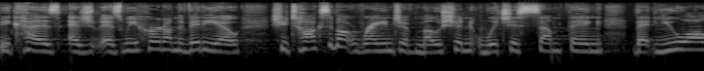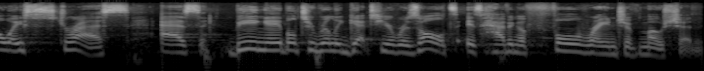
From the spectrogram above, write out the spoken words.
because as as we heard on the video, she talks about range of motion, which is something that you always stress as being able to really get to your results is having a full range of motion.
